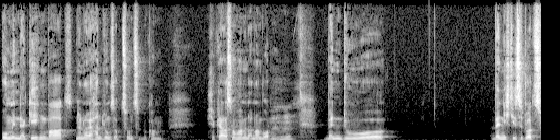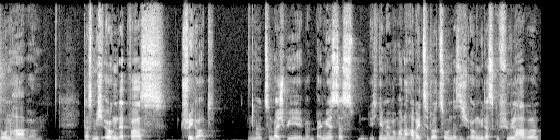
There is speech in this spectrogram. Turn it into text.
um in der Gegenwart eine neue Handlungsoption zu bekommen. Ich erkläre das nochmal mit anderen Worten. Mhm. Wenn du, wenn ich die Situation habe, dass mich irgendetwas triggert, ja, zum Beispiel, bei mir ist das, ich nehme einfach mal eine Arbeitssituation, dass ich irgendwie das Gefühl habe,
